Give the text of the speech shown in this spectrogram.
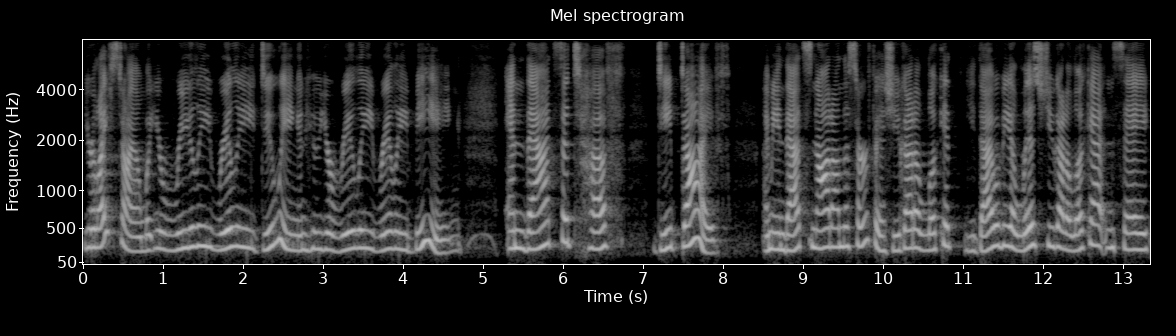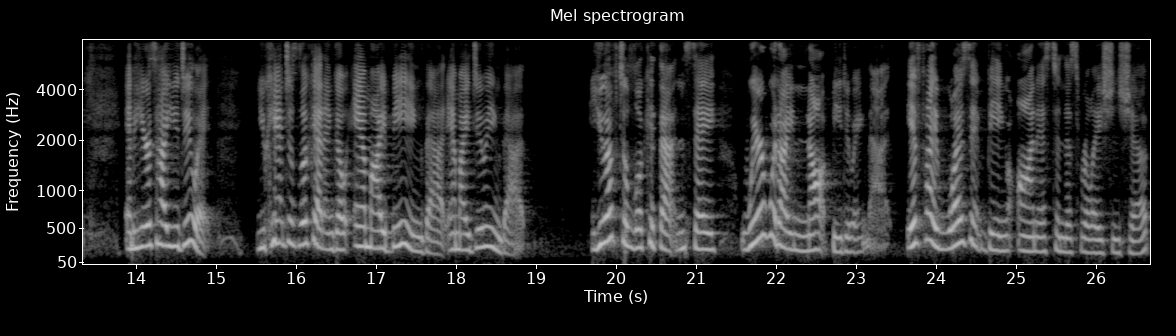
your lifestyle and what you're really, really doing and who you're really, really being. And that's a tough, deep dive. I mean, that's not on the surface. You got to look at that, would be a list you got to look at and say, and here's how you do it. You can't just look at it and go, Am I being that? Am I doing that? You have to look at that and say, Where would I not be doing that? if I wasn't being honest in this relationship,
